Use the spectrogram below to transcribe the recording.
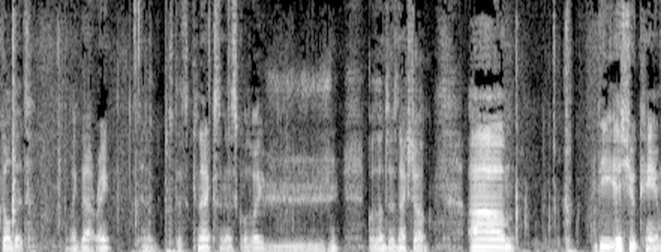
build it like that, right? And it, this connects, and this goes away, goes on to his next job. Um, the issue came,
